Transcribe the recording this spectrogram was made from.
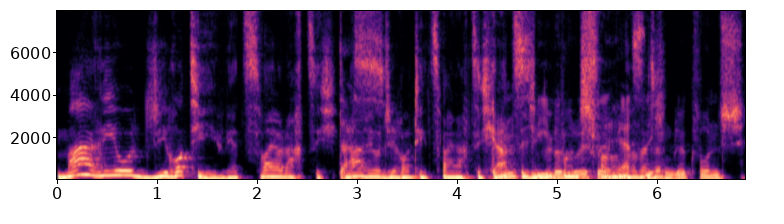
Mario Girotti wird 82. Das- Mario Girotti, 82. Ganz Herzlichen Glückwunsch Grüße, von herzlichen. Glückwunsch.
